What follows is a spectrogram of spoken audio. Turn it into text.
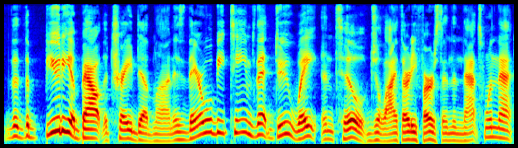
the the beauty about the trade deadline is there will be teams that do wait until July 31st and then that's when that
